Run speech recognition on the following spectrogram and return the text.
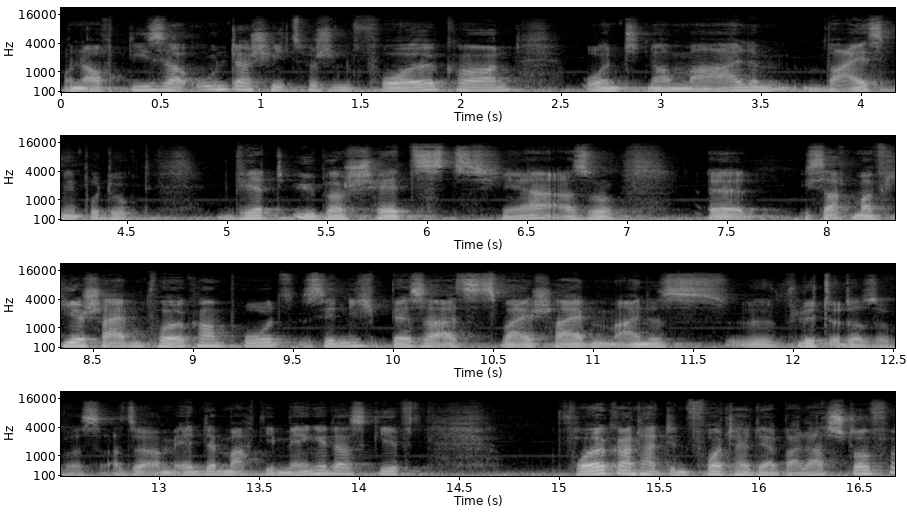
Und auch dieser Unterschied zwischen Vollkorn und normalem Weißmehlprodukt wird überschätzt. Ja, also äh, ich sag mal, vier Scheiben Vollkornbrot sind nicht besser als zwei Scheiben eines äh, Flütt oder sowas. Also am Ende macht die Menge das Gift. Vollkorn hat den Vorteil der Ballaststoffe,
